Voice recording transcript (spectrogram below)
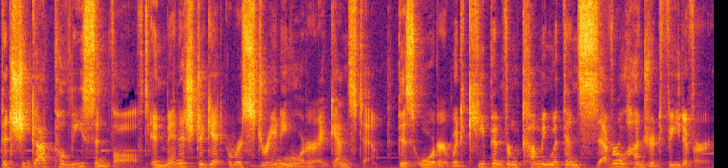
that she got police involved and managed to get a restraining order against him. This order would keep him from coming within several hundred feet of her,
